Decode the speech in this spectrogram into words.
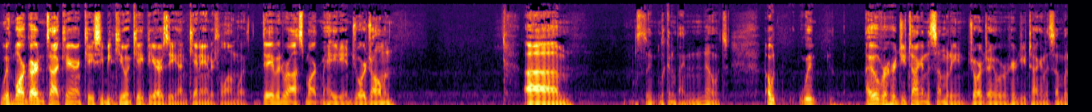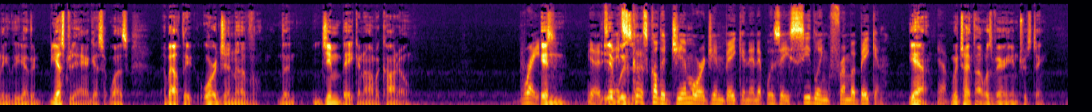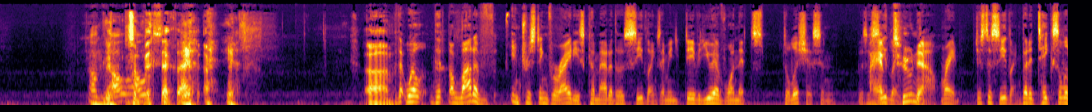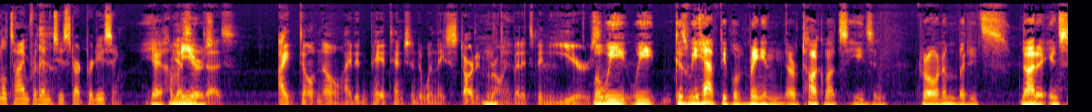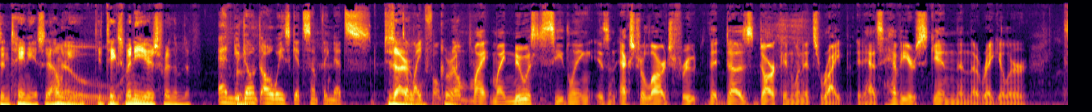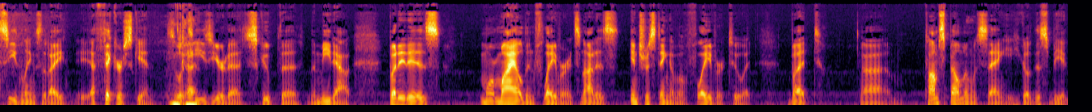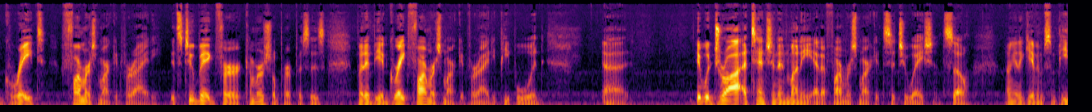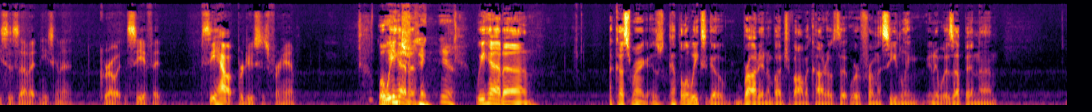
with more Garden Talk here on KCBQ and KPRZ. I'm Ken Anderson, along with David Ross, Mark Mahady, and George Allman. Um, looking at my notes. Oh, we. I overheard you talking to somebody, George. I overheard you talking to somebody the other yesterday, I guess it was, about the origin of the Jim Bacon avocado. Right. And yeah, it's, it it's, was- it's called a Jim or a Jim Bacon, and it was a seedling from a bacon. Yeah, Yeah. which I thought was very interesting. I'll, I'll, I'll accept that. Yeah. Um, That- well, that, a lot of interesting varieties come out of those seedlings. I mean, David, you have one that's delicious and was a I have seedling. two now. Right, just a seedling, but it takes a little time for them to start producing. Yeah. How many yes, years? It does. I don't know. I didn't pay attention to when they started growing, but it's been years. Well, we we because we have people bring in or talk about seeds and growing them, but it's not instantaneous. How many? It takes many years for them to. and you don't always get something that's Desirable, delightful. correct. No, my my newest seedling is an extra large fruit that does darken when it's ripe. It has heavier skin than the regular seedlings that I a thicker skin, so it's easier to scoop the the meat out. But it is more mild in flavor. It's not as interesting of a flavor to it. But um, Tom Spellman was saying he, he goes, "This would be a great." Farmers market variety. It's too big for commercial purposes, but it'd be a great farmers market variety. People would uh, it would draw attention and money at a farmers market situation. So I'm going to give him some pieces of it, and he's going to grow it and see if it see how it produces for him. Well, we had a Yeah. we had a a customer it was a couple of weeks ago brought in a bunch of avocados that were from a seedling, and it was up in um,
